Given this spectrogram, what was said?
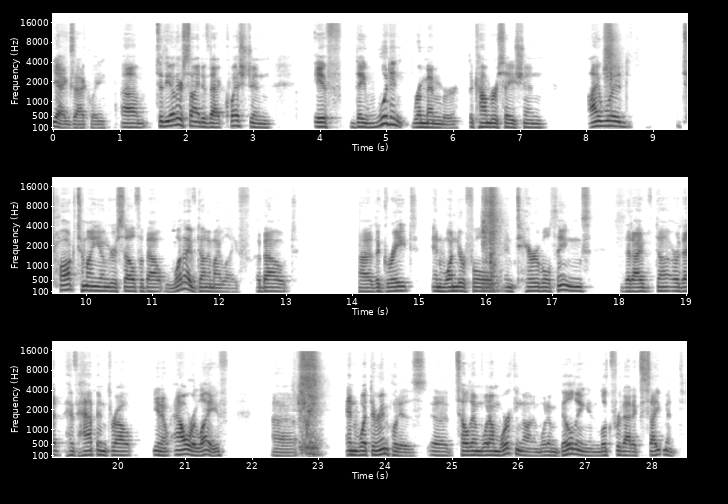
Yeah, exactly. Um, to the other side of that question, if they wouldn't remember the conversation, I would talk to my younger self about what I've done in my life, about uh, the great and wonderful and terrible things that I've done or that have happened throughout, you know, our life, uh, and what their input is. Uh, tell them what I'm working on and what I'm building, and look for that excitement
